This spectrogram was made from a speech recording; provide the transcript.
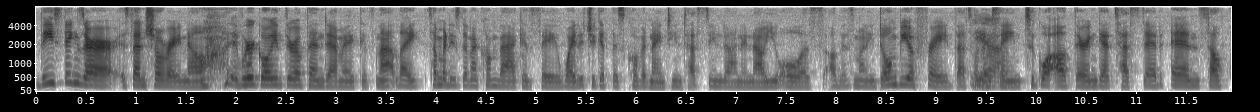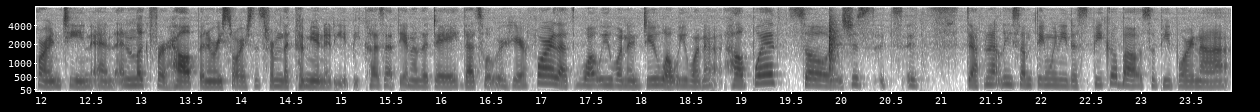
these things are essential right now. if we're going through a pandemic, it's not like somebody's gonna come back and say, why did you get this COVID nineteen testing done and now you owe us all this money? Don't be afraid. That's what yeah. I'm saying. To go out there and get tested and self quarantine and, and look for help and resources from the community because at the end of the day, that's what we're here for. That's what we want to do, what we want to help with. So it's just it's it's definitely something we need to speak about so people are not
